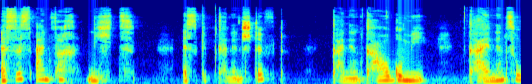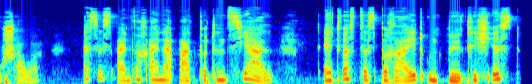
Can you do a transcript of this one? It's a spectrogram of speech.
Es ist einfach nichts. Es gibt keinen Stift, keinen Kaugummi, keinen Zuschauer. Es ist einfach eine Art Potenzial, etwas, das bereit und möglich ist,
